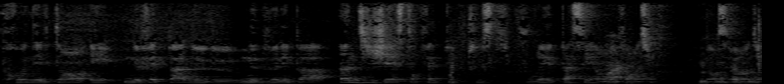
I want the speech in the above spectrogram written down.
Prenez le temps et ne faites pas de, de- ne devenez pas indigeste en fait de tout ce qui pourrait passer en Ouais. information. Non, ça veut rien dire.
